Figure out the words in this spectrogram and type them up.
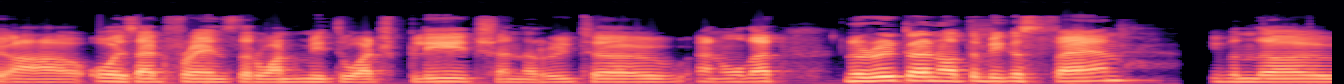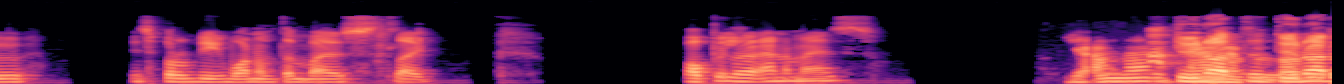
uh always had friends that wanted me to watch Bleach and Naruto and all that. Naruto not the biggest fan, even though it's probably one of the most like popular animes. Yeah, I'm not. A Do fan not- of a do lot not-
